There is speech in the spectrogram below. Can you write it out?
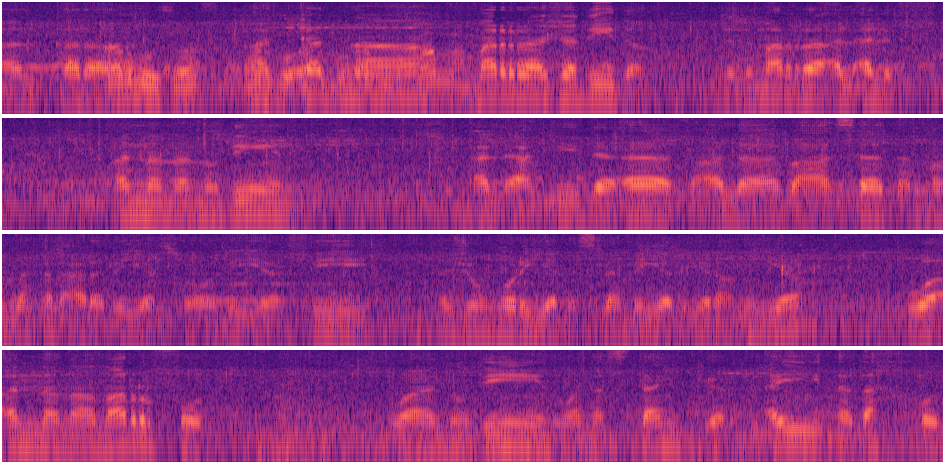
القرار. أكدنا مرة جديدة للمرة الألف أننا ندين الاعتداءات على بعثات المملكة العربية السعودية في الجمهورية الإسلامية الإيرانية وأننا نرفض وندين ونستنكر أي تدخل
